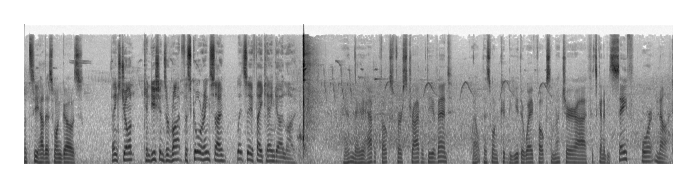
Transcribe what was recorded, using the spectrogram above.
Let's see how this one goes. Thanks, John. Conditions are right for scoring, so let's see if they can go low. And there you have it, folks. First drive of the event. Well, this one could be either way, folks. I'm not sure uh, if it's going to be safe or not.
